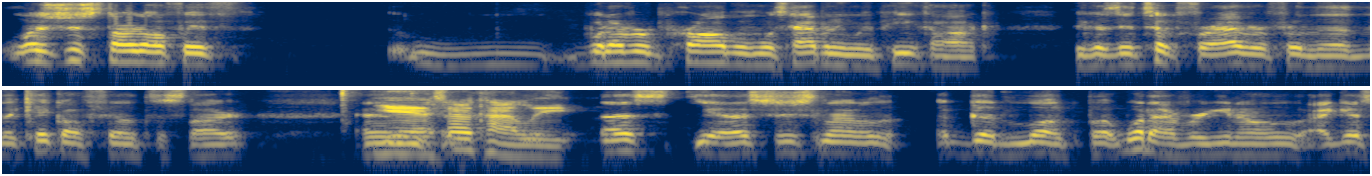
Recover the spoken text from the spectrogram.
let's just start off with whatever problem was happening with Peacock because it took forever for the the kickoff show to start. And yeah, it started kind of late. that's yeah, that's just not a, a good look. But whatever, you know, I guess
